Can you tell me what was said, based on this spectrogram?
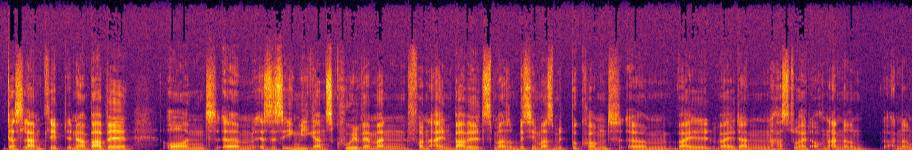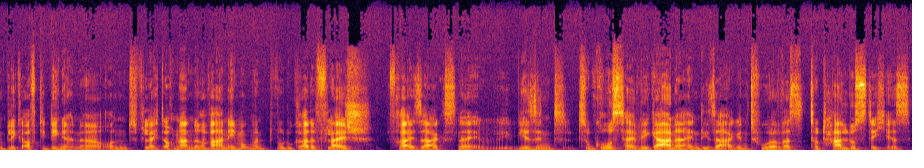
das Land lebt in einer Bubble und ähm, es ist irgendwie ganz cool, wenn man von allen Bubbles mal so ein bisschen was mitbekommt, ähm, weil, weil dann hast du halt auch einen anderen, anderen Blick auf die Dinge ne? und vielleicht auch eine andere Wahrnehmung. Und wo du gerade fleischfrei sagst, ne? wir sind zum Großteil Veganer in dieser Agentur, was total lustig ist.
